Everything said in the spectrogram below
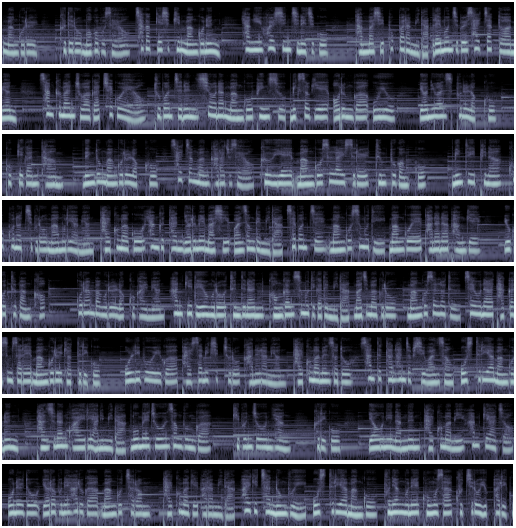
망고를 그대로 먹어보세요. 차갑게 식힌 망고는 향이 훨씬 진해지고 단맛이 폭발합니다. 레몬즙을 살짝 더하면 상큼한 조화가 최고예요. 두 번째는 시원한 망고 빙수 믹서기에 얼음과 우유, 연유 한 스푼을 넣고 곱게 간 다음 냉동 망고를 넣고 살짝만 갈아주세요. 그 위에 망고 슬라이스를 듬뿍 얹고 민트잎이나 코코넛칩으로 마무리하면 달콤하고 향긋한 여름의 맛이 완성됩니다. 세 번째, 망고 스무디. 망고에 바나나 반 개, 요거트 반 컵, 꿀 한 방울을 넣고 갈면 한 끼 대용으로 든든한 건강 스무디가 됩니다. 마지막으로 망고 샐러드. 새우나 닭가슴살에 망고를 곁들이고 올리브 오일과 발사믹 식초로 간을 하면 달콤하면서도 산뜻한 한 접시 완성. 오스트리아 망고는 단순한 과일이 아닙니다. 몸에 좋은 성분과 기분 좋은 향, 그리고 여운이 남는 달콤함이 함께하죠. 오늘도 여러분의 하루가 망고처럼 달콤하길 바랍니다. 활기찬 농부의 오스트리아 망고 분양문의 054-975-6829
